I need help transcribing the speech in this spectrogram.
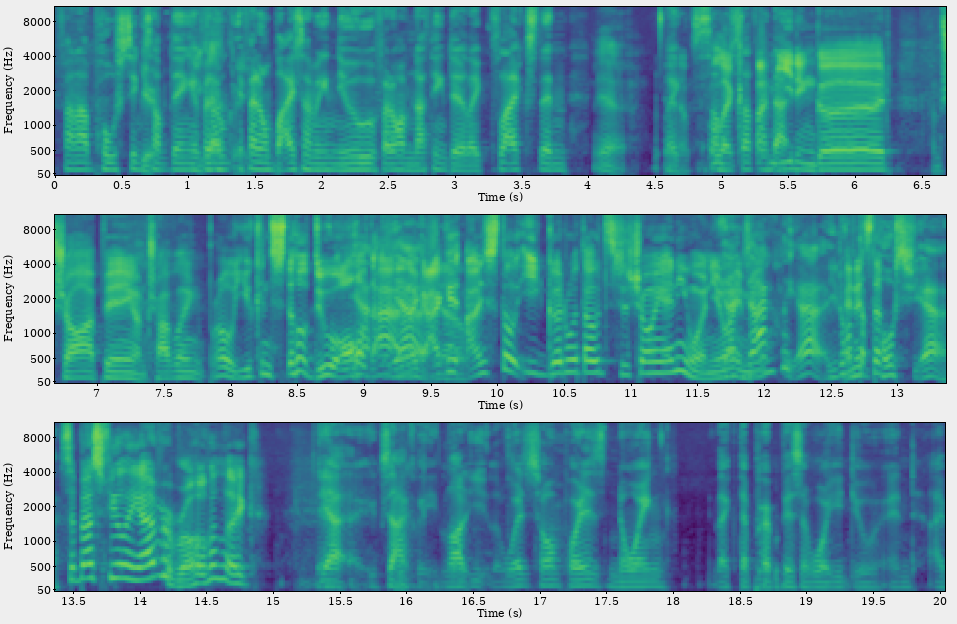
If I'm not posting something, if I don't if I don't buy something new, if I don't have nothing to like flex, then yeah, like Or some like stuff like I'm that. eating good, I'm shopping, I'm traveling, bro. You can still do all Yeah, that. yeah, like I can. I still eat good without showing anyone. You know yeah, what I mean? exactly. Yeah, you don't And have to the- post. Yeah, It's the best feeling ever, bro. Like, yeah, exactly. A lot. Of, what's so important is knowing like the purpose of what you do, and I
